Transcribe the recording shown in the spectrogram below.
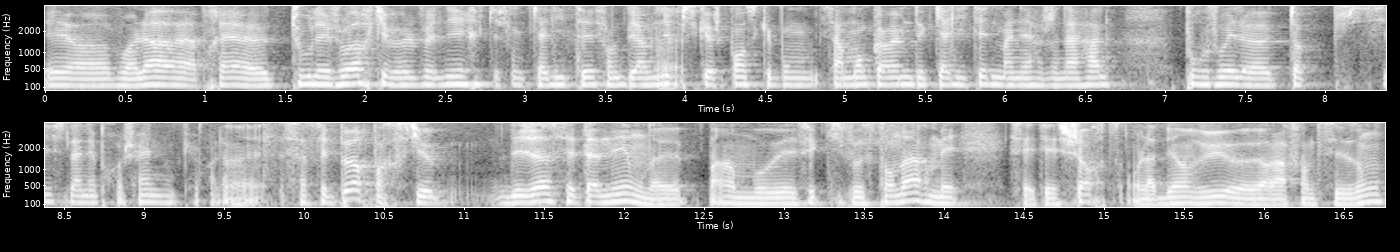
Et euh, voilà, après, euh, tous les joueurs qui veulent venir, qui sont de qualité, sont le bienvenu, Ouais. puisque je pense que bon, ça manque quand même de qualité de manière générale pour jouer le top 6 l'année prochaine. Donc euh, voilà. Ouais, ça fait peur parce que déjà cette année, on n'avait pas un mauvais effectif au standard, mais ça a été short. On l'a bien vu à la fin de saison.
